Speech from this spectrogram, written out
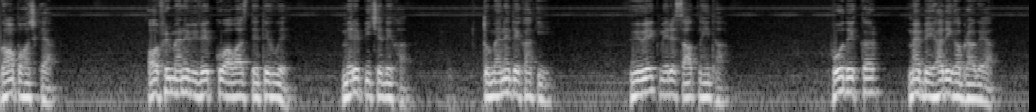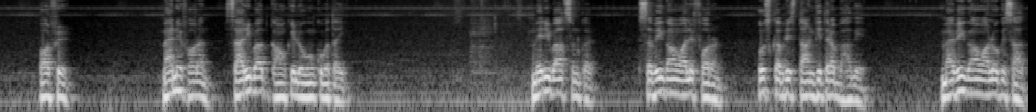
गाँव पहुँच गया। और फिर मैंने विवेक को आवाज़ देते हुए मेरे पीछे देखा। तो मैंने देखा कि विवेक मेरे साथ नहीं था। वो देखकर मैं बेहद ही घबरा गया। और फिर मैंने फ़ौरन सारी बात गाँव के लोगों को बताई। मेरी बात सुनकर सभी गाँव वाले फ़ौरन उस कब्रिस्तान की तरफ़ भागे। मैं भी गाँव वालों के साथ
